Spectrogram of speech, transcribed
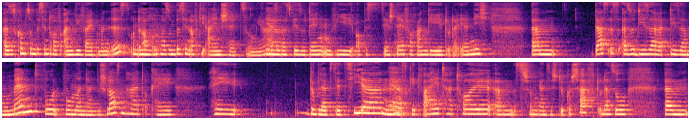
also es kommt so ein bisschen drauf an, wie weit man ist und mhm. auch immer so ein bisschen auf die Einschätzung, ja? ja? Also was wir so denken, wie ob es sehr schnell vorangeht oder eher nicht. Ähm, das ist also dieser, dieser Moment, wo, wo man dann beschlossen hat, okay, hey, du bleibst jetzt hier, ne? Ja. es geht weiter, toll, ähm, ist schon ein ganzes Stück geschafft oder so. Ähm,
